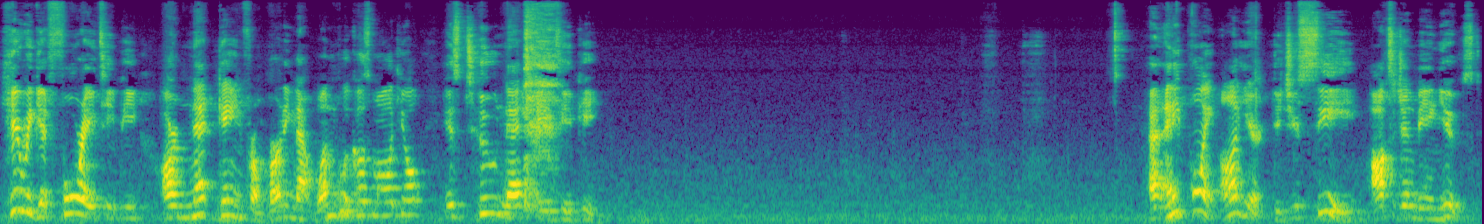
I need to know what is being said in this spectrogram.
here we get 4 ATP. Our net gain from burning that one glucose molecule is 2 net ATP. At any point on here, did you see oxygen being used?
